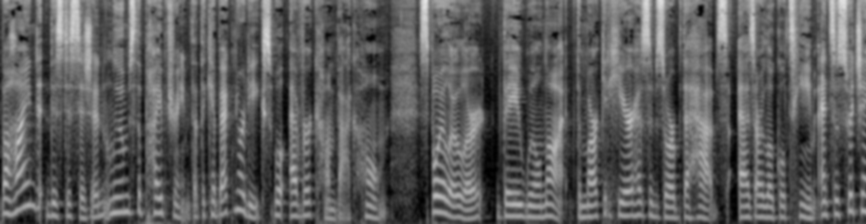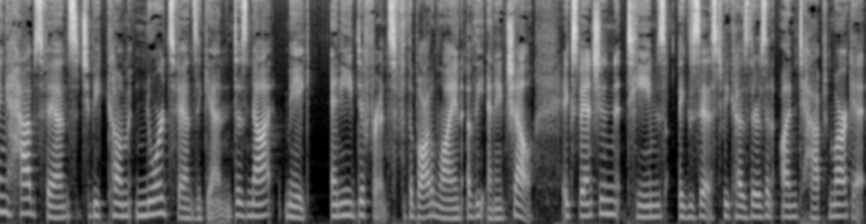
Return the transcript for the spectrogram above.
Behind this decision looms the pipe dream that the Quebec Nordiques will ever come back home. Spoiler alert, they will not. The market here has absorbed the Habs as our local team, and so switching Habs fans to become Nords fans again does not make any difference for the bottom line of the NHL. Expansion teams exist because there's an untapped market,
